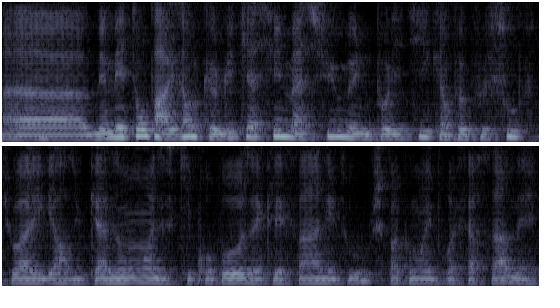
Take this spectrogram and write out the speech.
Euh, mais mettons par exemple que Lucasfilm assume une politique un peu plus souple, tu vois, à l'égard du canon et de ce qu'il propose avec les fans et tout. Je sais pas comment il pourrait faire ça, mais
